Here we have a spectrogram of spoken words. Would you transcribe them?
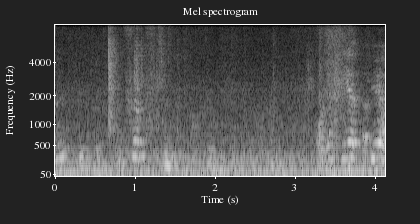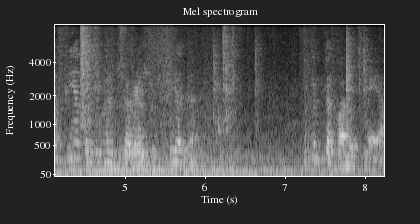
Am fünften. Oder vierter. Ja, vierter, die wird schon recht. Vierter. Gibt ja gar nicht mehr.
